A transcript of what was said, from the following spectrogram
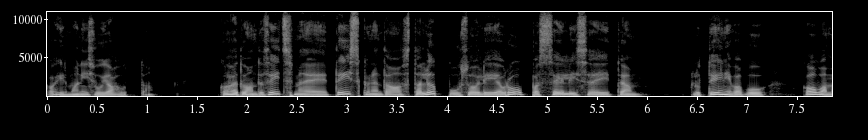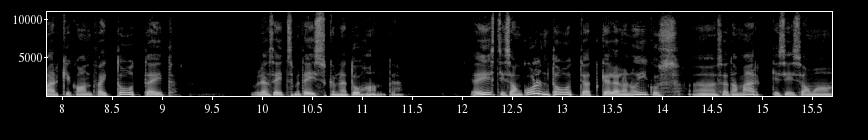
ka ilma nisujahuta. kahe tuhande seitsmeteistkümnenda aasta lõpus oli Euroopas selliseid äh, gluteenivabu kaubamärki kandvaid tooteid üle seitsmeteistkümne tuhande. ja Eestis on kolm tootjat, kellel on õigus äh, seda märki siis oma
